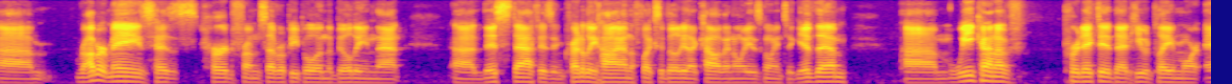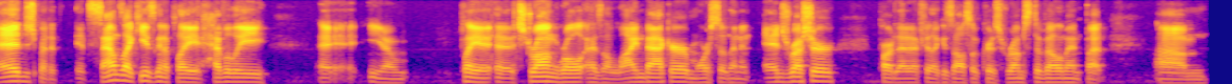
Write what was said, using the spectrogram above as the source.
um, Robert Mays has heard from several people in the building that uh, this staff is incredibly high on the flexibility that Kyle Van Noy is going to give them. Um, we kind of predicted that he would play more edge, but it, it sounds like he's going to play heavily, uh, you know, play a, a, strong role as a linebacker more so than an edge rusher. Part of that I feel like is also Chris Rumph's development, but um,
